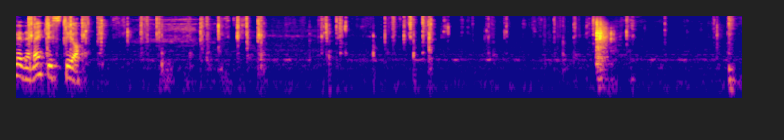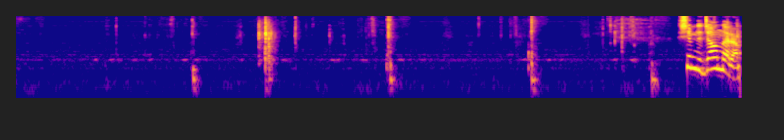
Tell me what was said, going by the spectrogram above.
Ne demek istiyor? Şimdi canlarım,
